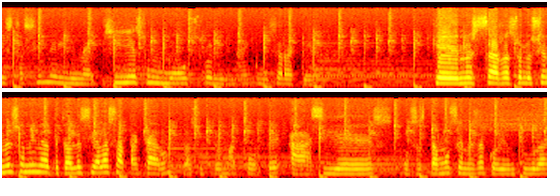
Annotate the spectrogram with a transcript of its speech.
está sin el INAI, sí es un monstruo el INAI, como dice Raquel, que nuestras resoluciones son inatacables, ya las atacaron la Suprema Corte, así es, o sea, estamos en esa coyuntura,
